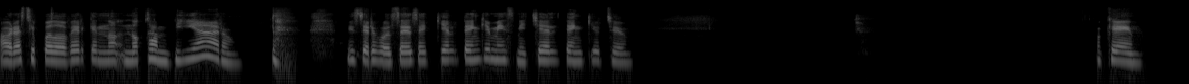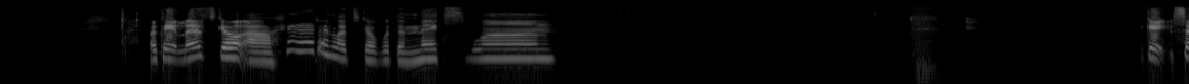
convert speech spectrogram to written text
Ahora sí puedo ver que no, no cambiaron. Mr. José Ezequiel, thank you. Miss Michelle, thank you too. Okay. Okay, let's go ahead and let's go with the next one. Okay, so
